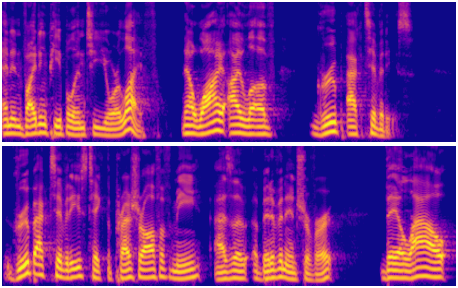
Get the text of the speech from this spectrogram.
and inviting people into your life. Now, why I love group activities. Group activities take the pressure off of me as a, a bit of an introvert. They allow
